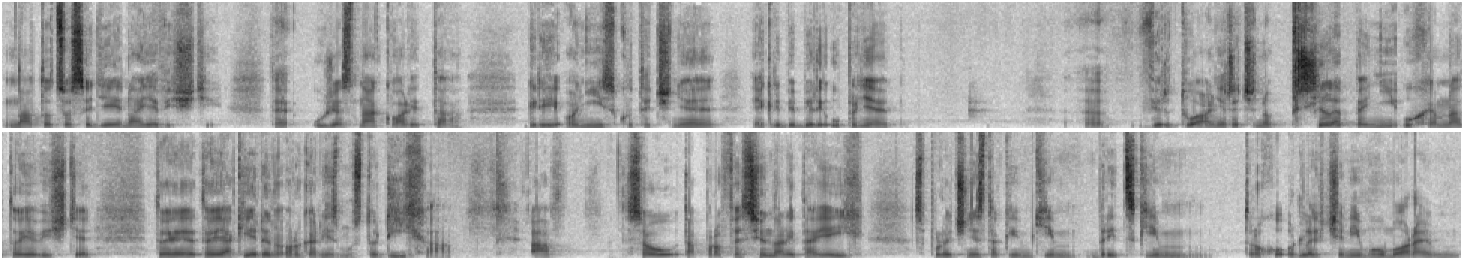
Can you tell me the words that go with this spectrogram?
na to, co se děje na jevišti. To je úžasná kvalita, kdy oni skutečně, jak kdyby byli úplně virtuálně řečeno přilepení uchem na to jeviště, to je, to je jak jeden organismus, to dýchá. A jsou ta profesionalita jejich společně s takovým tím britským trochu odlehčeným humorem,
